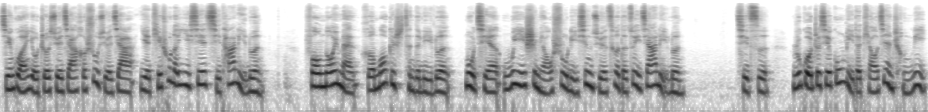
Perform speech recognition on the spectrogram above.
尽管有哲学家和数学家也提出了一些其他理论，von Neumann 和 Morgeson 的理论目前无疑是描述理性决策的最佳理论。其次，如果这些公理的条件成立，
